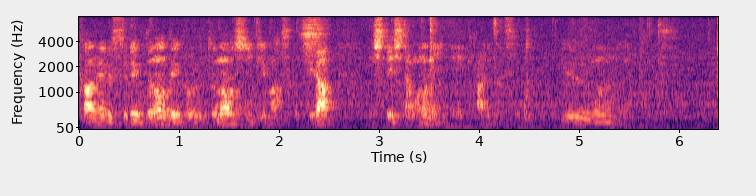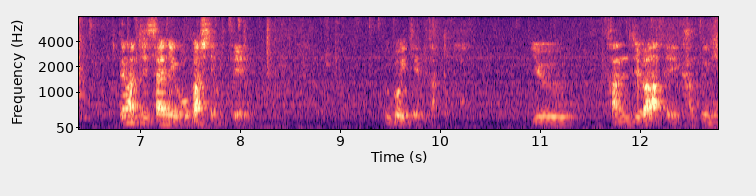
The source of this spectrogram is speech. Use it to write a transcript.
カーネルスレッドのデフォルトの CPU マスク値が指定したものに変わりますというものになっています。では、実際に動かしてみて動いてるなという感じは、え確認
